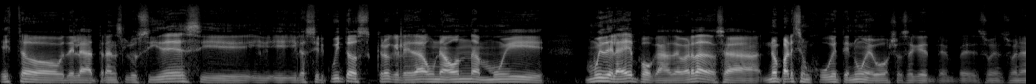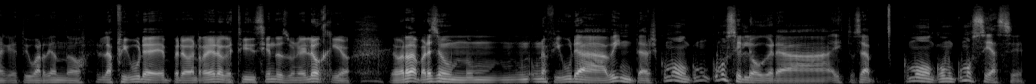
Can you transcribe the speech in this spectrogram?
esto de la translucidez y, y- y los circuitos, creo que le da una onda muy muy de la época, de verdad. O sea, no parece un juguete nuevo. Yo sé que te- suena, suena que estoy bardeando la figura, eh, pero en realidad lo que estoy diciendo es un elogio. De verdad, parece un- un- una figura vintage. ¿Cómo, cómo, cómo se logra esto? O sea, ¿cómo, cómo, cómo se hace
